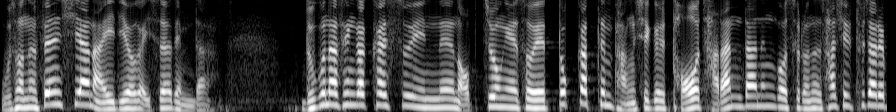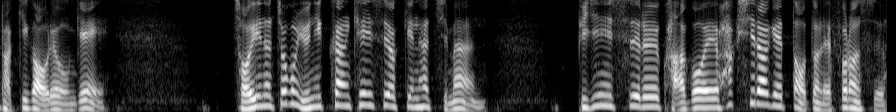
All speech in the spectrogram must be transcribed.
우선은 팬시한 아이디어가 있어야 됩니다. 누구나 생각할 수 있는 업종에서의 똑같은 방식을 더 잘한다는 것으로는 사실 투자를 받기가 어려운 게 저희는 조금 unique한 케이스였긴 했지만 비즈니스를 과거에 확실하게 했던 어떤 reference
